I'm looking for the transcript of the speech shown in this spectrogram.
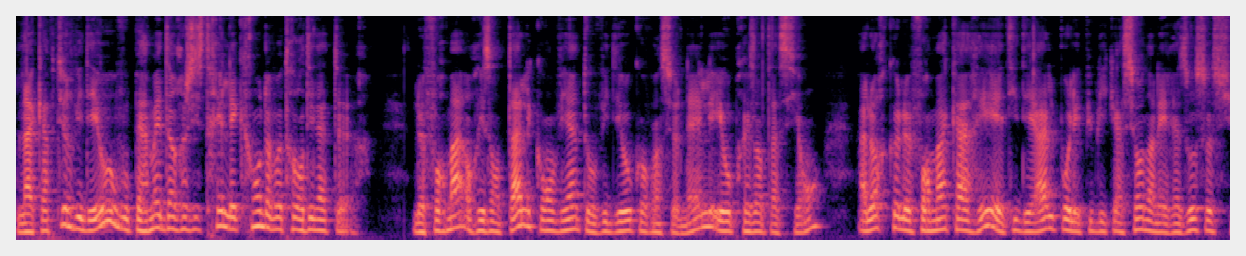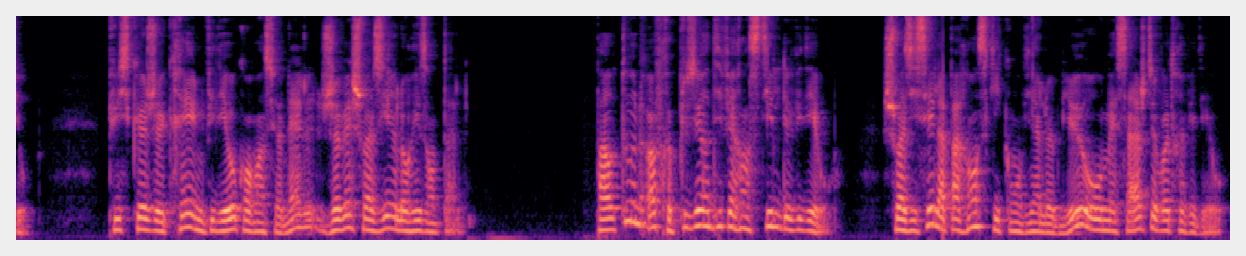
La capture vidéo vous permet d'enregistrer l'écran de votre ordinateur. Le format horizontal convient aux vidéos conventionnelles et aux présentations, alors que le format carré est idéal pour les publications dans les réseaux sociaux. Puisque je crée une vidéo conventionnelle, je vais choisir l'horizontale. Powtoon offre plusieurs différents styles de vidéos. Choisissez l'apparence qui convient le mieux au message de votre vidéo.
